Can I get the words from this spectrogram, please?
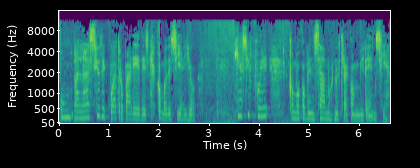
Un palacio de cuatro paredes, como decía yo. Y así fue como comenzamos nuestra convivencia.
